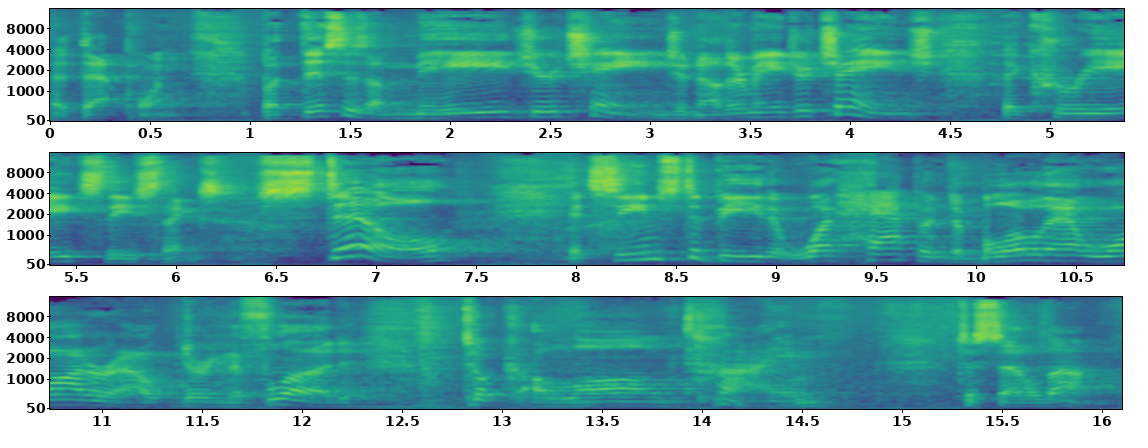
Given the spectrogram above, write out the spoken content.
at that point. But this is a major change, another major change that creates these things. Still, it seems to be that what happened to blow that water out during the flood took a long time to settle down.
